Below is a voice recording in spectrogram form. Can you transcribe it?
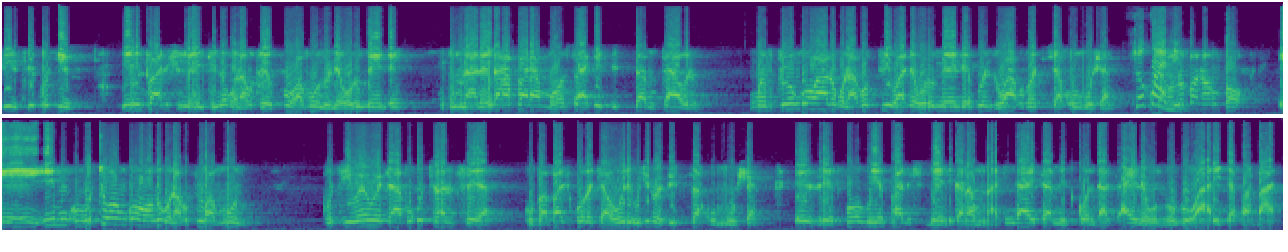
isi kuti iri punishment inogona kutoipuhwa munhu nehurumende kuti munhu anenge apara mhosva achidzidzisa mutauni mumwe mutongo waanogona kupiwa nehurumende kunzi waakunoticha kumusha. Chokwadi. Unofanira kubva mutongo waunogona kupiwa munhu kuti iwewe takukutransfer kubva pachikoro chauri uchinodzidzisa kumusha as a form yepunishment kana munhu achinge aita misconduct aine unhumbu hwaariita pabasa.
